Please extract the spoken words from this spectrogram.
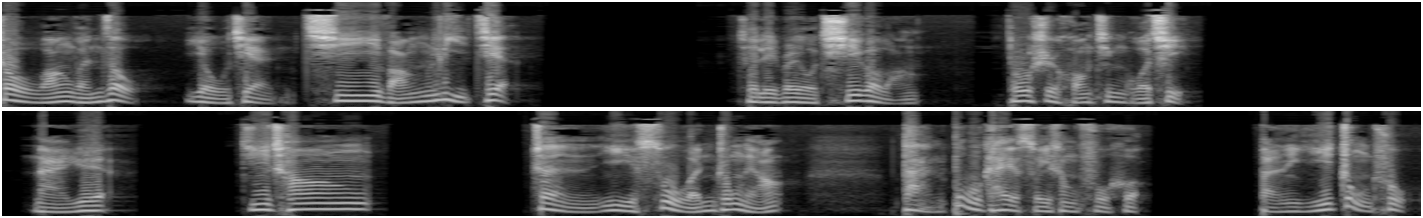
纣王闻奏，又见七王立剑，这里边有七个王，都是皇亲国戚。乃曰：姬昌，朕亦素闻忠良。但不该随声附和，本宜重处，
